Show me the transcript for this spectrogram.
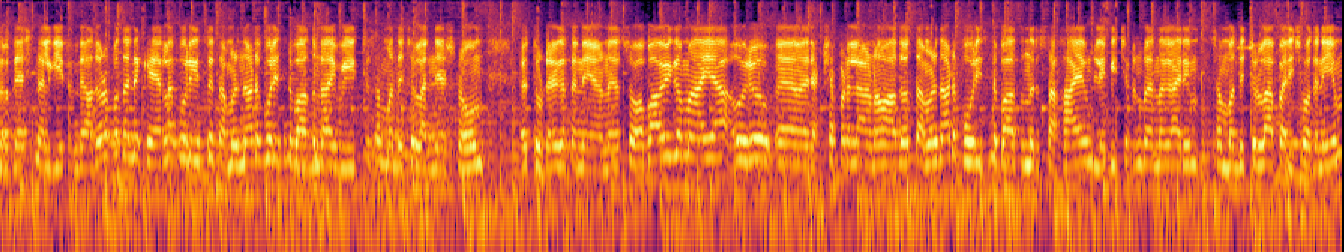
നിർദ്ദേശം നൽകിയിട്ടുണ്ട്. അതോടൊപ്പം തന്നെ കേരള പോലീസ് തമിഴ്നാട് പോലീസിന്റെ ഭാഗത്തുണ്ടായ വീഴ്ച സംബന്ധിച്ചുള്ള അന്വേഷണവും തുടരുക തന്നെയാണ്. സ്വാഭാവികമായ ഒരു രക്ഷപ്പെടലാണോ അതോ തമിഴ്നാട് പോലീസിന്റെ ഭാഗത്തുനിന്ന് ഒരു സഹായം ലഭിച്ചിട്ടുണ്ടോ എന്ന കാര്യം സംബന്ധിച്ചുള്ള പരിശോധനയും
